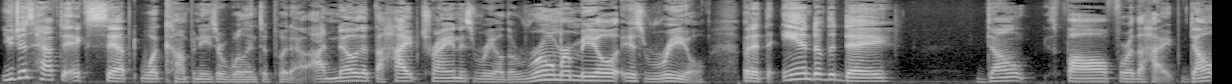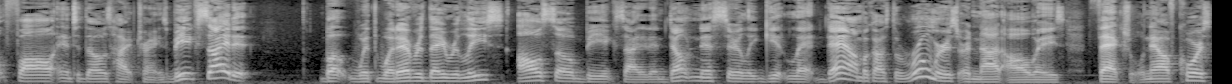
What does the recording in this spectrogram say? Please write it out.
you just have to accept what companies are willing to put out. I know that the hype train is real, the rumor mill is real, but at the end of the day, don't fall for the hype. Don't fall into those hype trains. Be excited, but with whatever they release, also be excited and don't necessarily get let down because the rumors are not always factual. Now, of course,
